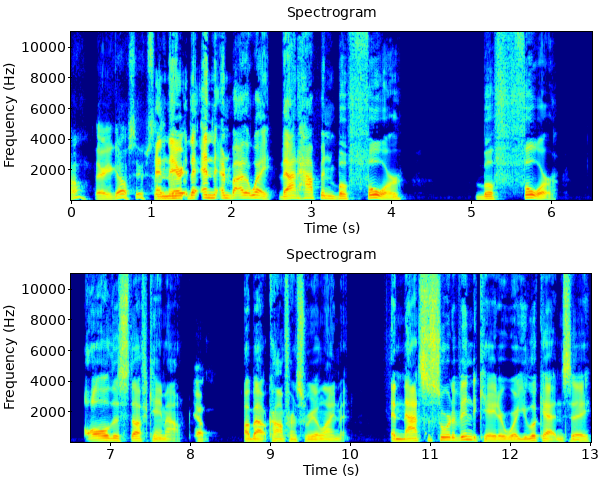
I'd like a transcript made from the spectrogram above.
Oh, there you go, Sue. So and there, the, and and by the way, that happened before, before all this stuff came out Yep. about conference realignment, and that's the sort of indicator where you look at and mm-hmm. say,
